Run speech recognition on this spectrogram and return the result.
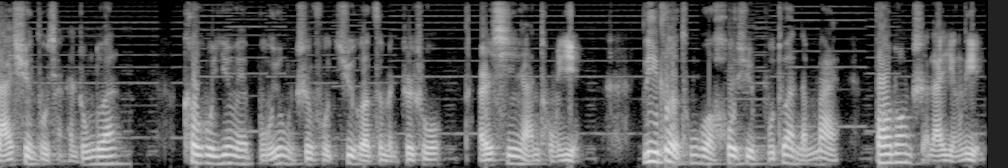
来迅速抢占终端，客户因为不用支付巨额资本支出而欣然同意。利乐通过后续不断的卖包装纸来盈利，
